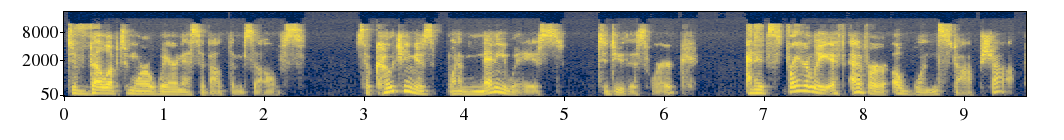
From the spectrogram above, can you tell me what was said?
developed more awareness about themselves. So, coaching is one of many ways to do this work. And it's rarely, if ever, a one stop shop.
